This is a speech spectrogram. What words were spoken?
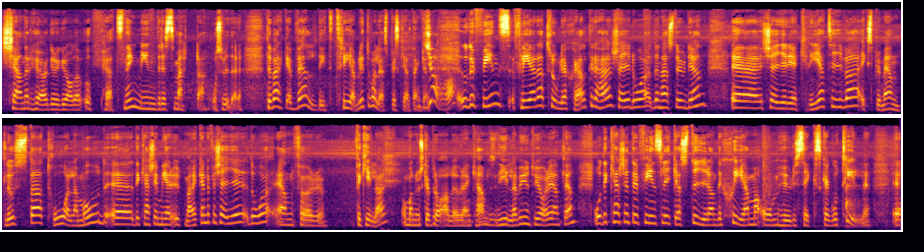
känner högre grad av upphetsning, mindre smärta och så vidare. Det verkar väldigt trevligt att vara lesbisk helt enkelt. Ja! Och det finns flera troliga skäl till det här, säger då den här studien. Eh, tjejer är kreativa kreativa, experimentlusta, tålamod. Eh, det kanske är mer utmärkande för tjejer då än för för killar, om man nu ska dra alla över en kam. Det gillar vi ju inte att göra egentligen. Och det kanske inte finns lika styrande schema om hur sex ska gå till. Eh,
